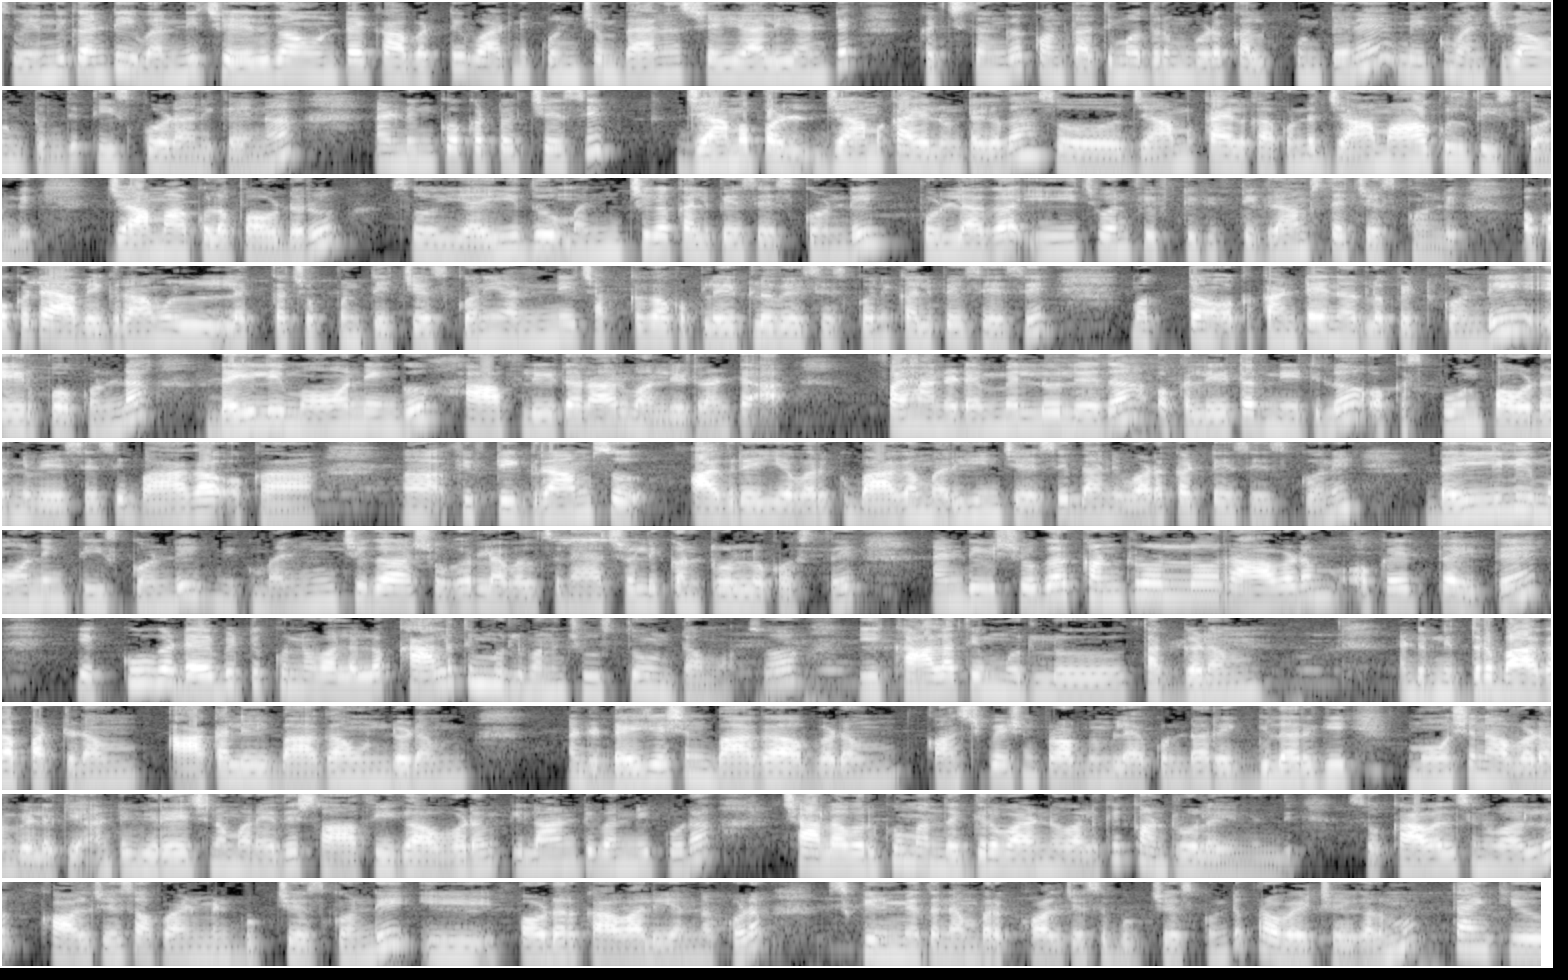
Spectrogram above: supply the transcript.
సో ఎందుకంటే ఇవన్నీ చేదుగా ఉంటాయి కాబట్టి వాటిని కొంచెం బ్యాలెన్స్ చేయాలి అంటే ఖచ్చితంగా కొంత అతిమధురం కూడా కలుపుకుంటేనే మీకు మంచిగా ఉంటుంది తీసుకోవడానికైనా. అండ్ ఇంకొకటి వచ్చేసి జామ పళ్ళు జామకాయలు ఉంటాయి కదా సో జామకాయలు కాకుండా జామ ఆకులు తీసుకోండి. జామ ఆకుల పౌడరు సో ఈ ఐదు మంచిగా కలిపేసేసుకోండి. పొడిలాగా each one fifty fifty grams తెచ్చేసుకోండి. ఒక్కొక్కటి యాభై గ్రాముల లెక్క చొప్పున తెచ్చేసుకొని అన్నీ చక్కగా ఒక ప్లేట్లో వేసేసుకొని కలిపేసేసి మొత్తం ఒక కంటైనర్లో పెట్టుకోండి. ఏరిపోకుండా daily morning half litre or one litre అంటే ఫైవ్ హండ్రెడ్ ఎంఎల్ లేదా ఒక లీటర్ నీటిలో ఒక స్పూన్ పౌడర్ని వేసేసి బాగా ఒక ఫిఫ్టీ గ్రామ్స్ ఆవిరయ్యే వరకు బాగా మరిగించేసి దాన్ని వడకట్టేసేసుకొని డైలీ మార్నింగ్ తీసుకోండి. మీకు మంచిగా షుగర్ లెవెల్స్ న్యాచురల్లీ కంట్రోల్లోకి వస్తాయి. అండ్ ఈ షుగర్ కంట్రోల్లో రావడం ఒక ఎత్తు అయితే ఎక్కువగా డయాబెటిక్ ఉన్న వాళ్ళలో తిమ్ముర్లు మనం చూస్తూ ఉంటాము. సో ఈ కాళ్ళతిమ్ముర్లు తగ్గడం అండ్ నిద్ర బాగా పట్టడం ఆకలి బాగా ఉండడం అండ్ డైజెషన్ బాగా అవ్వడం కాన్స్టిపేషన్ ప్రాబ్లం లేకుండా రెగ్యులర్గా మోషన్ అవ్వడం వీళ్ళకి. అంటే విరేచనం అనేది సాఫీగా అవ్వడం ఇలాంటివన్నీ కూడా చాలా వరకు మన దగ్గర వాడిన వాళ్ళకి కంట్రోల్ అయ్యింది సో కావాల్సిన వాళ్ళు కాల్ చేసి అపాయింట్మెంట్ బుక్ చేసుకోండి. ఈ పౌడర్ కావాలి అన్న కూడా స్క్రీన్ మీద నెంబర్కి కాల్ చేసి బుక్ చేసుకుంటే ప్రొవైడ్ చేయగలము. Thank you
